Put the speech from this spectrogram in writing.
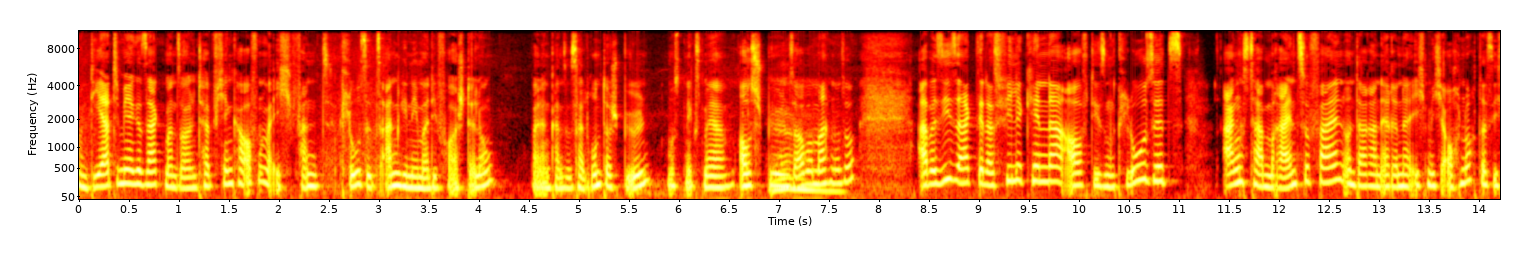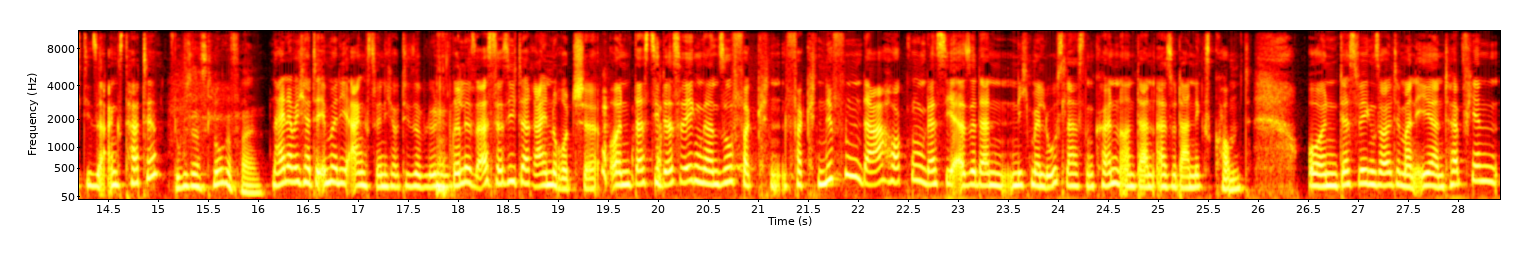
Und die hatte mir gesagt, man soll ein Töpfchen kaufen, weil ich fand Klositz angenehmer, die Vorstellung weil dann kannst du es halt runterspülen, musst nichts mehr ausspülen, ja. sauber machen und so. Aber sie sagte, dass viele Kinder auf diesem Klositz Angst haben reinzufallen und daran erinnere ich mich auch noch, dass ich diese Angst hatte. Du bist ins Klo gefallen. Nein, aber ich hatte immer die Angst, wenn ich auf dieser blöden Brille saß, dass ich da reinrutsche und dass die deswegen dann so verkn verkniffen da hocken, dass sie also dann nicht mehr loslassen können und dann also da nichts kommt. Und deswegen sollte man eher ein Töpfchen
